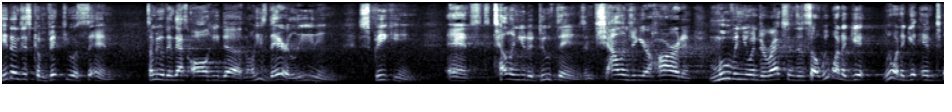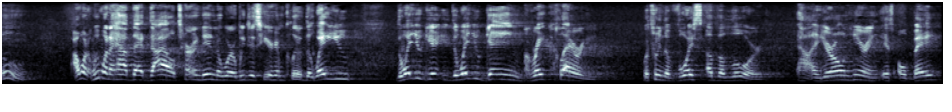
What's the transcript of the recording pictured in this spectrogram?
he doesn't just convict you of sin. Some people think that's all he does. No, he's there leading speaking and telling you to do things and challenging your heart and moving you in directions. And so we want to get we want to get in tune. I want we want to have that dial turned into where we just hear him clear. The way you the way you get the way you gain great clarity between the voice of the Lord uh, and your own hearing is obey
